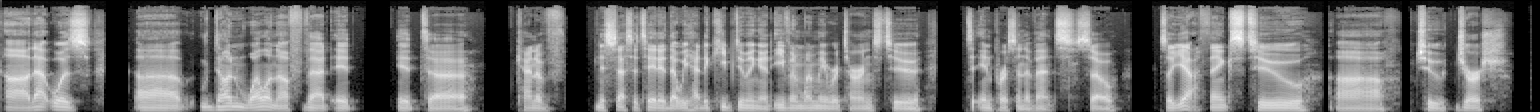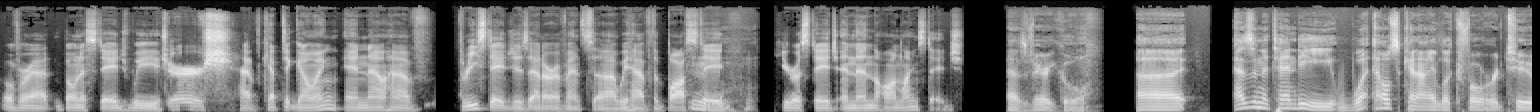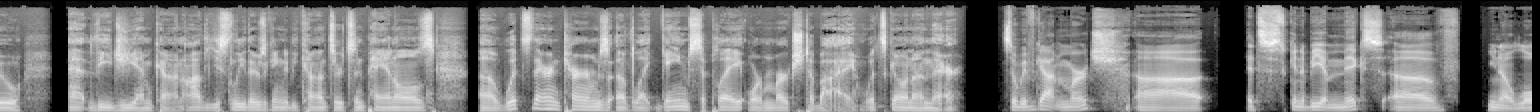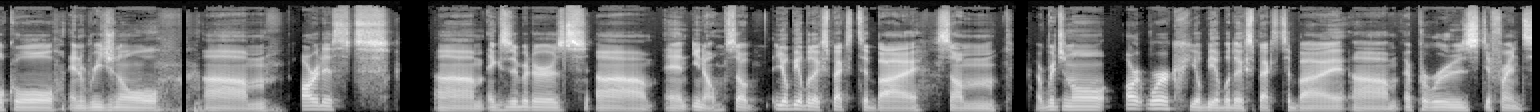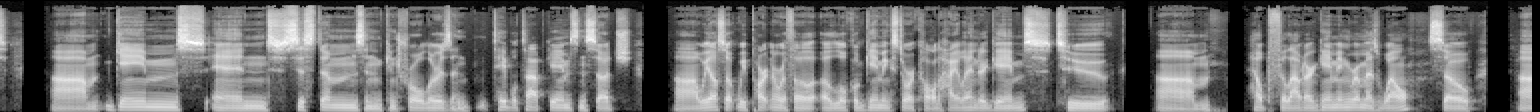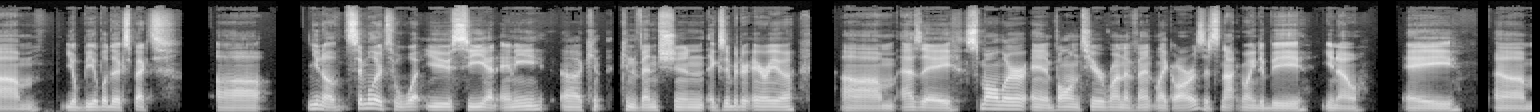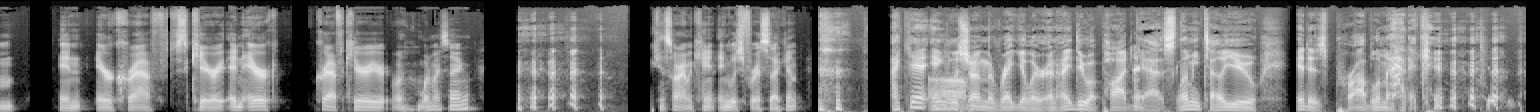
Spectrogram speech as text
uh, that was uh, done well enough that it it uh, kind of necessitated that we had to keep doing it even when we returned to to in person events. So so yeah, thanks to uh, to Jersh over at Bonus Stage, we Jersh. have kept it going and now have three stages at our events. Uh, we have the boss stage, Mm, hero stage, and then the online stage. That's very cool. Uh, as an attendee, what else can I look forward to at VGMCon? Obviously, there's going to be concerts and panels. Uh, what's there in terms of like games to play or merch to buy? What's going on there? So we've got merch. Uh, it's going to be a mix of you know local and regional um, artists, um, exhibitors, um, and you know so you'll be able to expect to buy some original artwork. You'll be able to expect to buy um, or peruse different um, games and systems and controllers and tabletop games and such. Uh, we also we partner with a, a local gaming store called Highlander Games to um, help fill out our gaming room as well. So um, you'll be able to expect, uh, you know, similar to what you see at any uh, con- convention exhibitor area. Um, as a smaller and volunteer-run event like ours, it's not going to be, you know, a um, an aircraft carrier, an aircraft carrier. What am I saying? Sorry, I can't English for a second. I can't English Um, on the regular, and I do a podcast. Let me tell you, it is problematic.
